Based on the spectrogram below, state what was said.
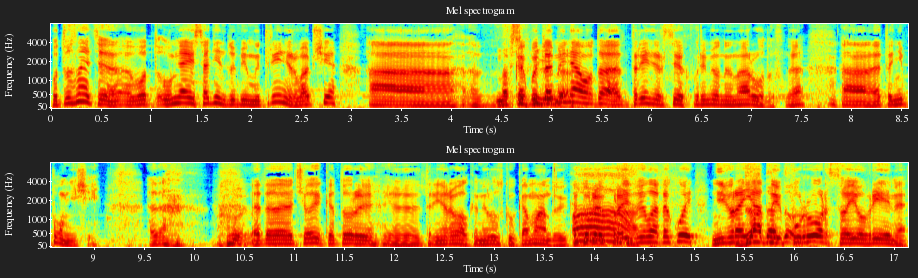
Вот вы знаете, вот у меня есть один любимый тренер вообще. А, На как бы для меня, да, тренер всех времен и народов, да. А, это не помнящий. Это человек, который э, тренировал камерунскую команду и которая А-а-а. произвела такой невероятный фурор в свое время.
